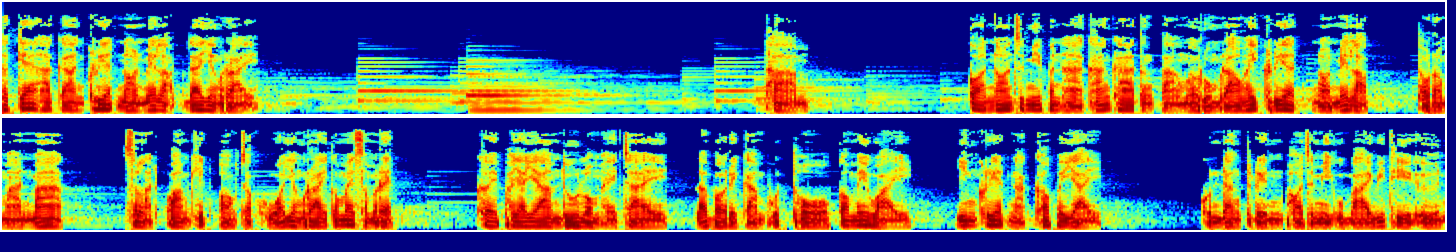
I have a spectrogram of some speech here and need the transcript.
จะแก้อาการเครียดนอนไม่หลับได้อย่างไร ถาม ก่อนนอนจะมีปัญหาค้างคาต่างๆ มารุมเร้าให้เครียด นอนไม่หลับ ทรมานมาก สลัดความคิดออกจากหัวอย่างไรก็ไม่สำเร็จ เคยพยายามดูลมหายใจ และบริกรรมพุทโธก็ไม่ไหว ยิ่งเครียดหนักเข้าไปใหญ่ คุณดังตรินพอจะมีอุบายวิธีอื่น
